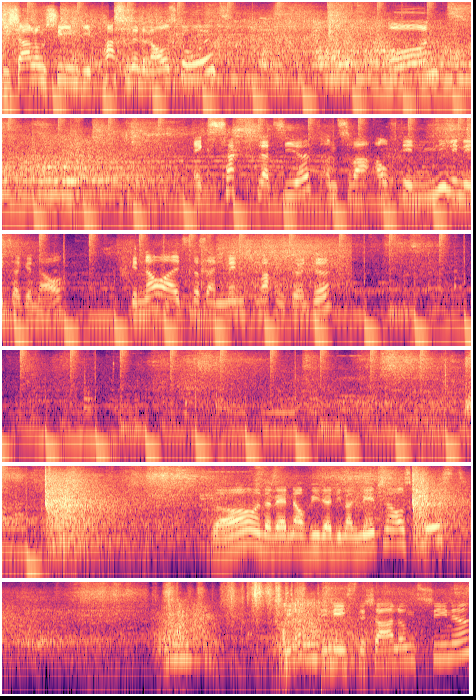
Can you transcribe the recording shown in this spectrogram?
die Schalungsschienen, die passenden rausgeholt und exakt platziert und zwar auf den Millimeter genau. Genauer als das ein Mensch machen könnte. So, und da werden auch wieder die Magneten ausgelöst. Die nächste Schalungsschiene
